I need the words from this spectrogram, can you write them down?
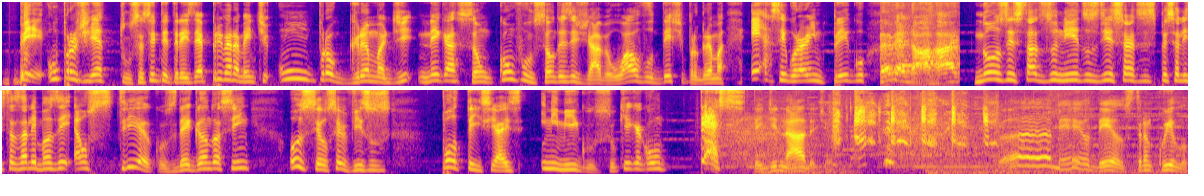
B. O projeto 63 é primeiramente um programa de negação com função desejável. O alvo deste programa é assegurar emprego É verdade. nos Estados Unidos de certos especialistas alemães e austríacos, negando assim os seus serviços potenciais inimigos. O que que acontece? Entendi nada, tio. Ah, meu Deus, tranquilo.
